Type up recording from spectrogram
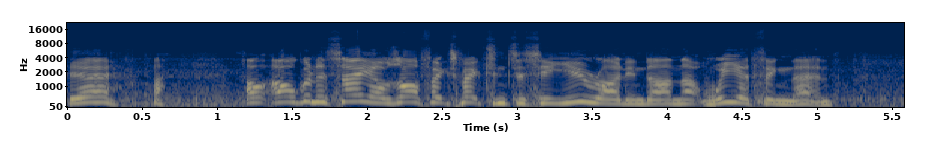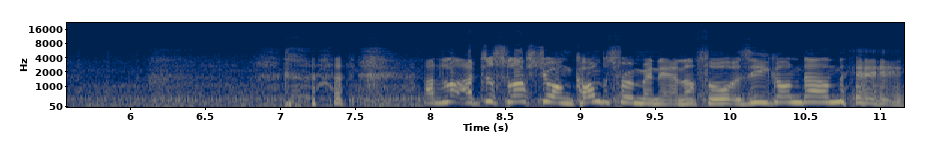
Yeah, I, I, I was going to say I was half expecting to see you riding down that weir thing then. I'd, lo- I just lost you on comms for a minute and I thought, has he gone down there?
